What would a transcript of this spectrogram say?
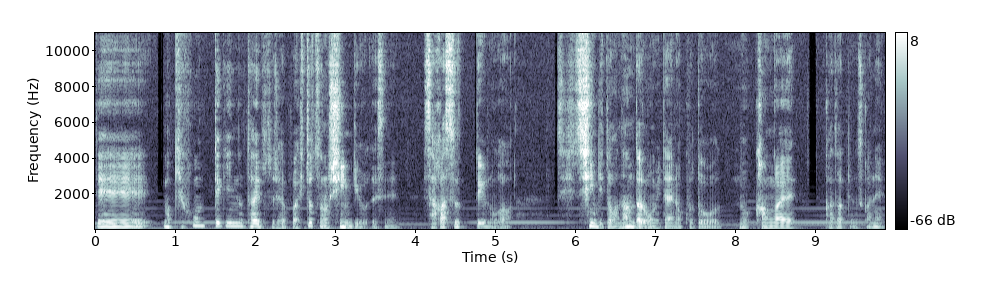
で、まあ、基本的な態度としてはやっぱり一つの真理をですね、探すっていうのが、真理とは何だろうみたいなことの考え方っていうんですかね、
